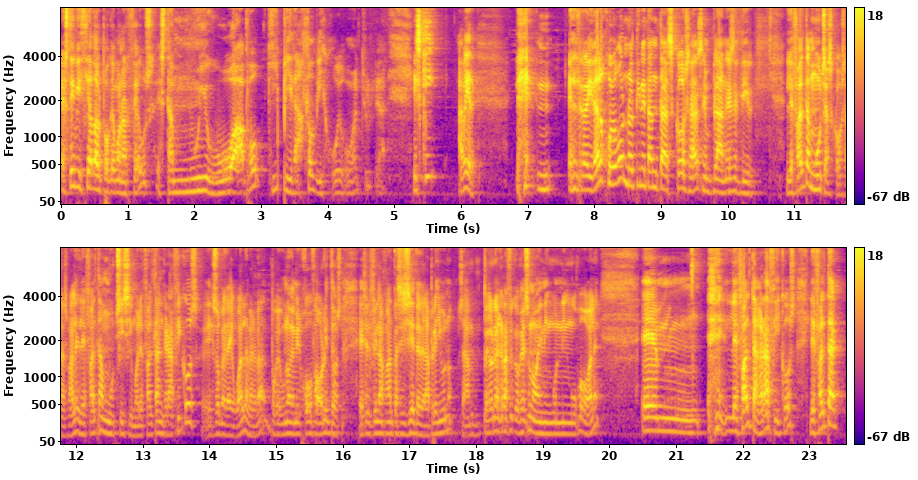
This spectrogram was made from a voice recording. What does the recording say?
Estoy viciado al Pokémon Arceus, está muy guapo. Qué pedazo de juego, macho. Es que, a ver, en realidad el juego no tiene tantas cosas, en plan, es decir, le faltan muchas cosas, ¿vale? Le faltan muchísimo, le faltan gráficos, eso me da igual, la verdad, porque uno de mis juegos favoritos es el Final Fantasy VII de la Play 1, o sea, peores gráficos que eso no hay ningún, ningún juego, ¿vale? Em, le falta gráficos, le falta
